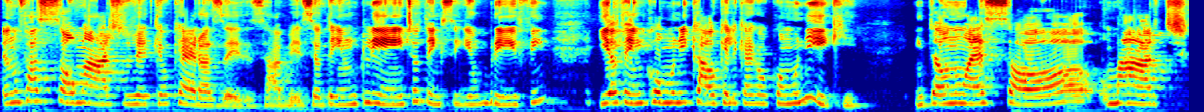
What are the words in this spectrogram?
eu não faço só uma arte do jeito que eu quero, às vezes, sabe? Se eu tenho um cliente, eu tenho que seguir um briefing e eu tenho que comunicar o que ele quer que eu comunique. Então não é só uma arte,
